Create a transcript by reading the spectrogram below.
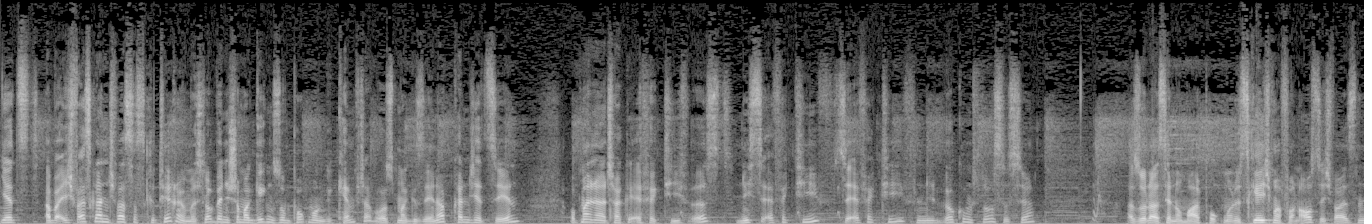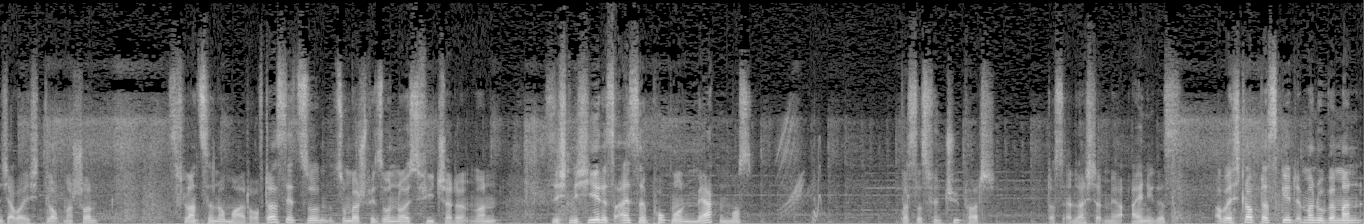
Jetzt, aber ich weiß gar nicht, was das Kriterium ist. Ich glaube, wenn ich schon mal gegen so ein Pokémon gekämpft habe oder es mal gesehen habe, kann ich jetzt sehen, ob meine Attacke effektiv ist. Nicht sehr effektiv, sehr effektiv, wirkungslos ist ja. Also da ist ja Normal-Pokémon. Jetzt gehe ich mal von aus, ich weiß nicht, aber ich glaube mal schon. Pflanze normal drauf. Das ist jetzt so, zum Beispiel so ein neues Feature, damit man sich nicht jedes einzelne Pokémon merken muss, was das für ein Typ hat. Das erleichtert mir einiges. Aber ich glaube, das geht immer nur, wenn man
